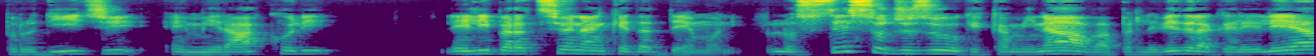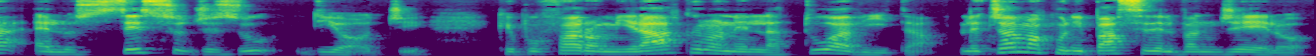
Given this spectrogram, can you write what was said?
prodigi e miracoli e liberazione anche da demoni. Lo stesso Gesù che camminava per le vie della Galilea è lo stesso Gesù di oggi, che può fare un miracolo nella tua vita. Leggiamo alcuni passi del Vangelo.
